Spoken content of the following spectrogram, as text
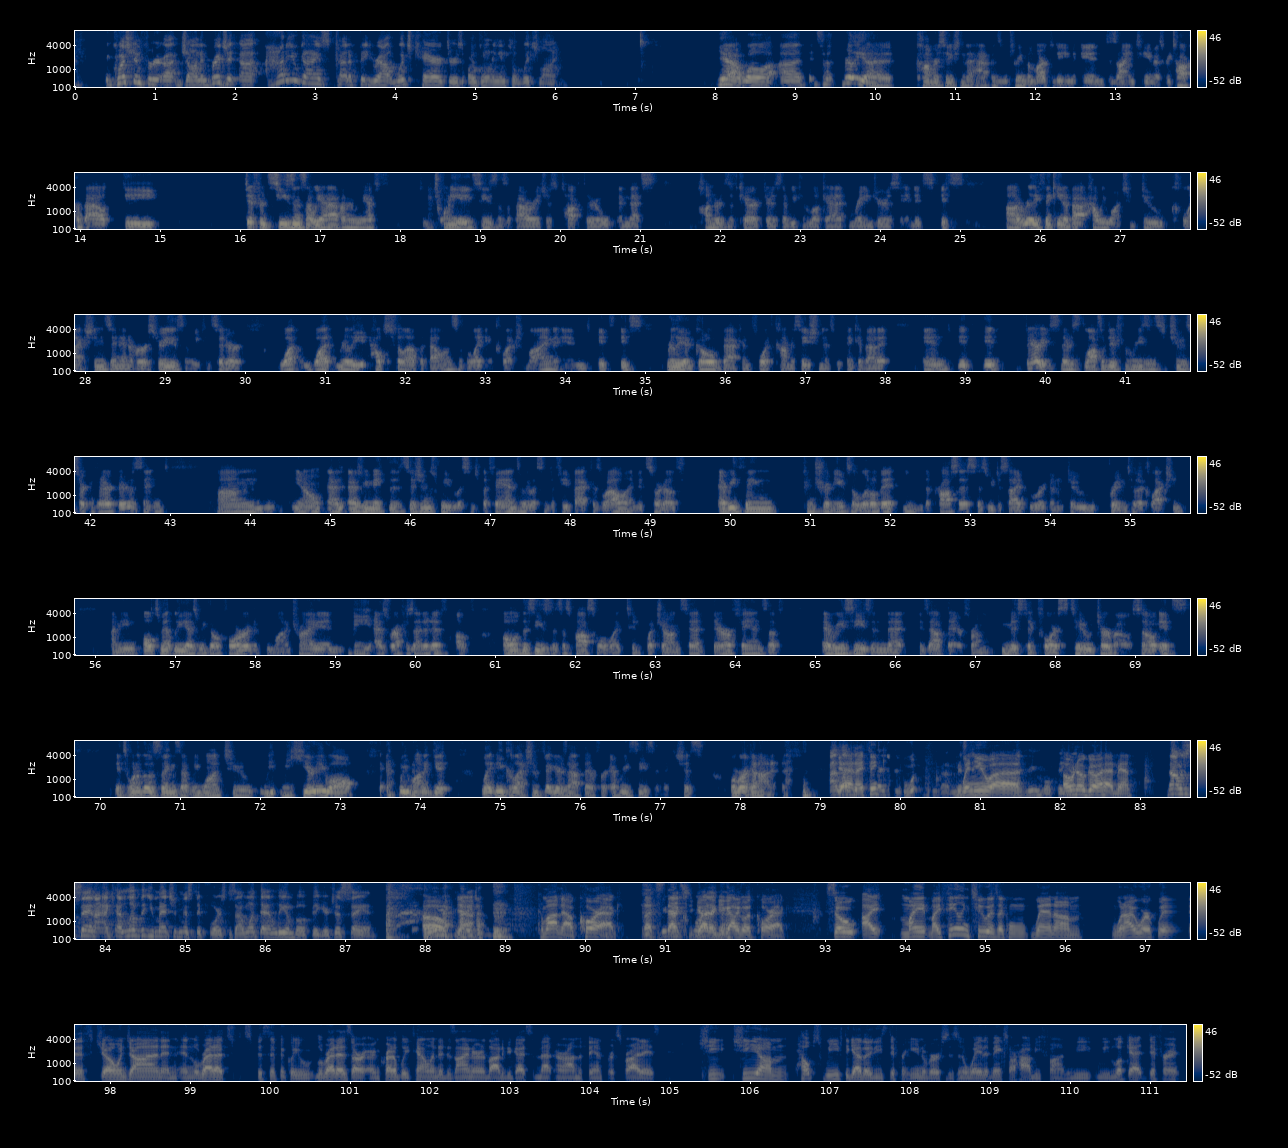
question for uh, John and Bridget: uh, How do you guys kind of figure out which characters are going into which line? Yeah, well, uh, it's a, really a conversation that happens between the marketing and design team as we talk about the different seasons that we have. I mean, we have 28 seasons of Power Rangers to talk through, and that's hundreds of characters that we can look at, Rangers, and it's it's uh, really thinking about how we want to do collections and anniversaries, and we consider what what really helps fill out the balance of the Lightning Collection line, and it's it's really a go back and forth conversation as we think about it. And it, it varies. There's lots of different reasons to choose certain characters. And, um, you know, as, as we make the decisions, we listen to the fans, we listen to feedback as well. And it's sort of everything contributes a little bit in the process as we decide who we're going to bring to the collection. I mean, ultimately, as we go forward, we want to try and be as representative of all of the seasons as possible. Like to what John said, there are fans of every season that is out there from Mystic Force to Turbo. So it's it's one of those things that we want to we, we hear you all and we want to get Lightning Collection figures out there for every season. It's just we're working on it. I yeah, and I think w- when you uh oh no, go ahead, man. No, I was just saying I, I love that you mentioned Mystic Force because I want that Liambo figure. Just saying. Oh yeah, come on now, Koragg. That's yeah, that's Koragg. you gotta you gotta go with Koragg. So I my my feeling too is like when when um when I work with Joe and John and, and Loretta specifically, Loretta is our incredibly talented designer. A lot of you guys have met her on the Fan First Fridays. She she um, helps weave together these different universes in a way that makes our hobby fun. We we look at different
